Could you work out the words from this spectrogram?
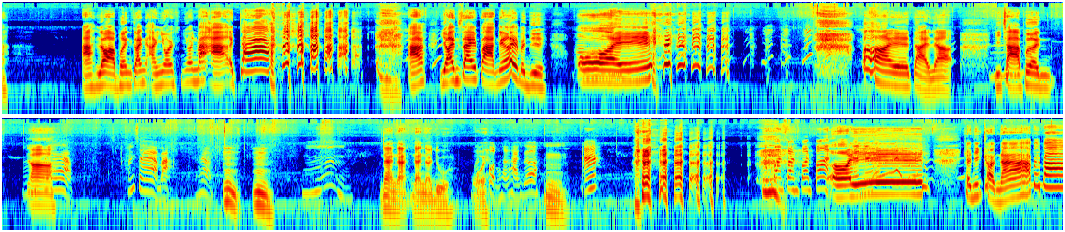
อะรอเพิ่นก่อนอะโยนโยนมาอะเออจ้าอะย้อนใส่ปากเลยบัดนี้โอ้ยโอ้ยตายแล้วอิจฉาเพิ่นอ่ามันแซ่บมันแซ่บอะแซ่บอืมอืมอืม น่าน่ะน่าน่ะดูเหมืโอ้อนยต้นคักๆเด้ออืมอะป้อนป้อนป้อนป้อนโอ้ยแค่นี้ก่อนนะ บ๊ายบาย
